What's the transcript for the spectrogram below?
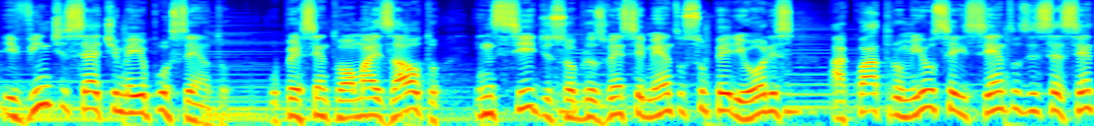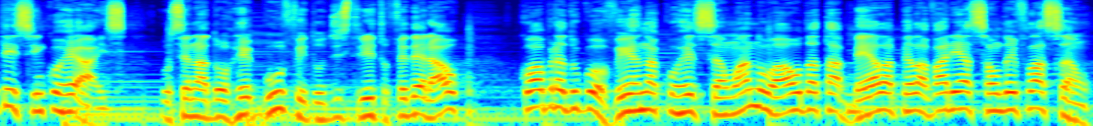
e 27,5%. O percentual mais alto incide sobre os vencimentos superiores a R$ 4.665. O senador Regufe, do Distrito Federal, cobra do governo a correção anual da tabela pela variação da inflação.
